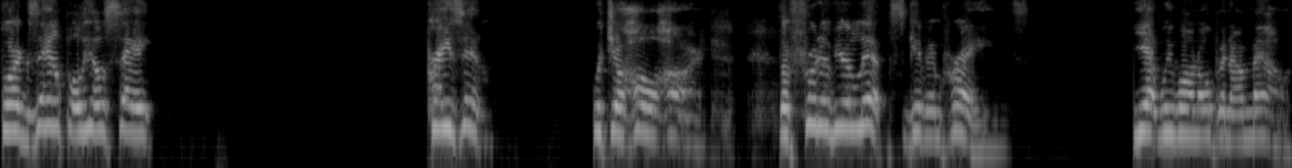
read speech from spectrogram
For example, he'll say, Praise him with your whole heart. The fruit of your lips give him praise. Yet we won't open our mouth.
